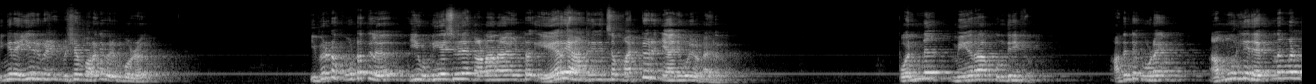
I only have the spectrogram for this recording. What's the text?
ഇങ്ങനെ ഈ ഒരു വിഷയം പറഞ്ഞു വരുമ്പോൾ ഇവരുടെ കൂട്ടത്തിൽ ഈ ഉണ്ണിയേശുവിനെ കാണാനായിട്ട് ഏറെ ആഗ്രഹിച്ച മറ്റൊരു ജ്ഞാനി കൂടി ഉണ്ടായിരുന്നു. പൊന്ന് മീറ കുന്തിരിക്കും. അതിന്റെ കൂടെ അമൂല്യ രത്നങ്ങൾ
